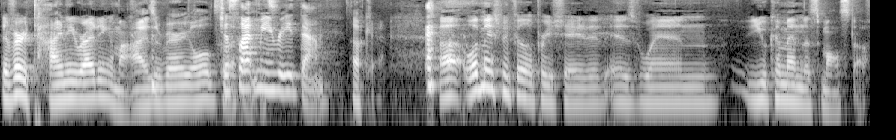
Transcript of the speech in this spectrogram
They're very tiny writing, and my eyes are very old. so Just let me read them. Okay. Uh, what makes me feel appreciated is when you commend the small stuff.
